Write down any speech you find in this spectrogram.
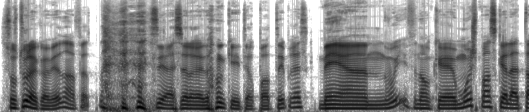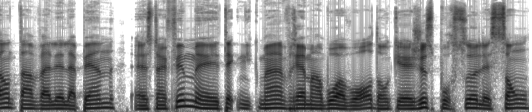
surtout la COVID en fait. c'est la seule raison qui a été reportée presque. Mais euh, oui, donc moi je pense que l'attente en valait la peine. c'est un film techniquement vraiment beau à voir. Donc juste pour ça, le son,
